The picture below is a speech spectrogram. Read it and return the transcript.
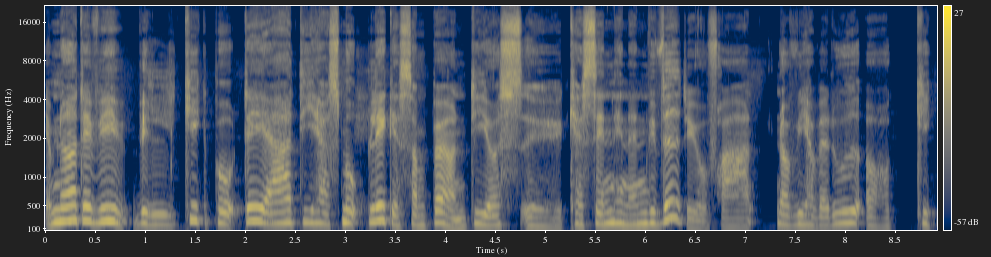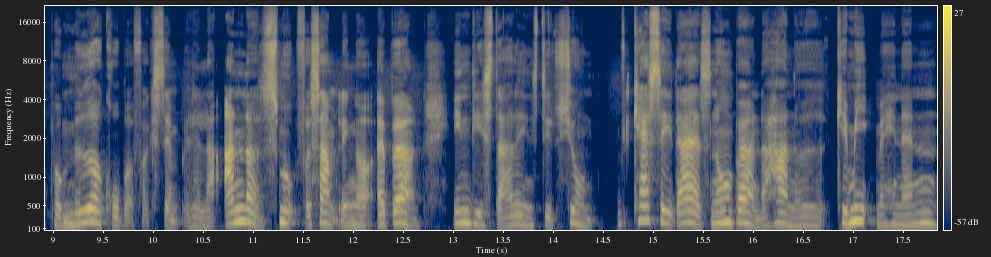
Jamen noget af det, vi vil kigge på, det er de her små blikke, som børn de også øh, kan sende hinanden. Vi ved det jo fra, når vi har været ude og kigge på mødergrupper for eksempel, eller andre små forsamlinger af børn, inden de startede institution. Vi kan se, at der er altså nogle børn, der har noget kemi med hinanden,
